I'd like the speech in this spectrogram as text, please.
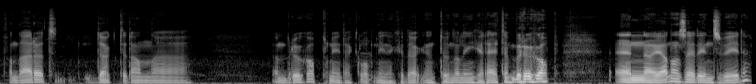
van daaruit duikt er dan eh, een brug op. Nee, dat klopt niet. Je duikt een tunnel in, je rijdt een brug op. En eh, ja, dan zijn we in Zweden.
